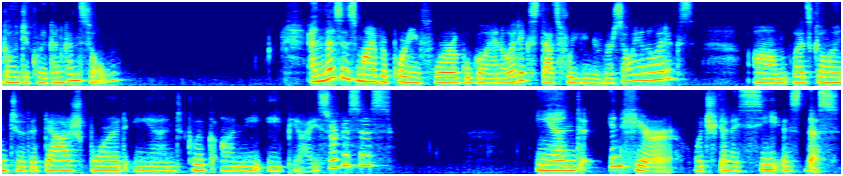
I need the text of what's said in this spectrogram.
Going to click on console. And this is my reporting for Google Analytics. That's for Universal Analytics. Um, let's go into the dashboard and click on the API services. And in here, what you're going to see is this,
